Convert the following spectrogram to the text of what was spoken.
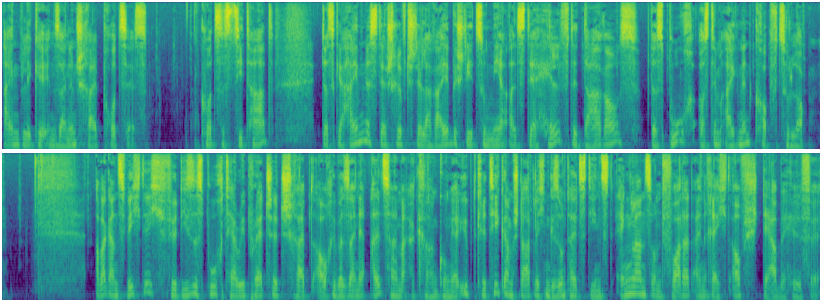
Einblicke in seinen Schreibprozess. Kurzes Zitat. Das Geheimnis der Schriftstellerei besteht zu mehr als der Hälfte daraus, das Buch aus dem eigenen Kopf zu locken. Aber ganz wichtig, für dieses Buch Terry Pratchett schreibt auch über seine Alzheimer-Erkrankung. Er übt Kritik am staatlichen Gesundheitsdienst Englands und fordert ein Recht auf Sterbehilfe.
